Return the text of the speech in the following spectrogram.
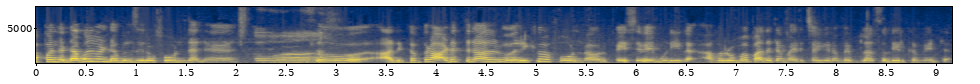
அப்போ இந்த double one double zero phone தானே. ஸோ அதுக்கப்புறம் அடுத்த நாள் வரைக்கும் ஃபோன் அவர் பேசவே முடியல. அவர் ரொம்ப பதட்டம் ஆயிடுச்சு. ஐயோ நம்ம இப்படிலாம் சொல்லியிருக்கமேன்ட்டு.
